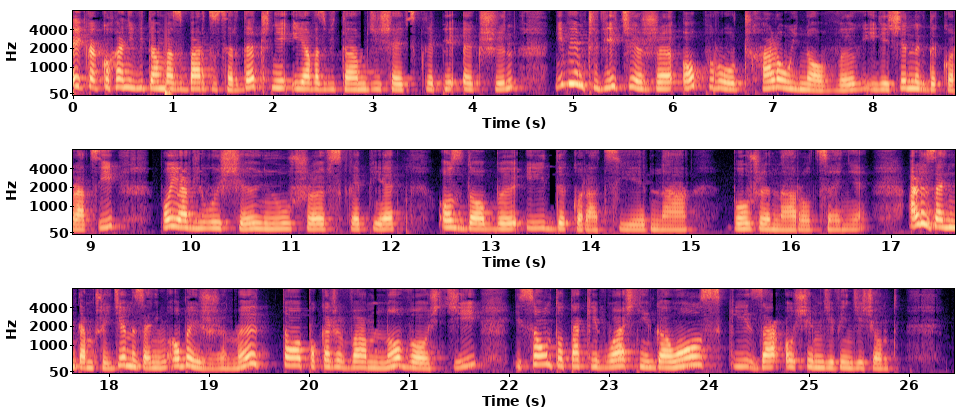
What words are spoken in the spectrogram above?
Hejka kochani, witam Was bardzo serdecznie i ja Was witam dzisiaj w sklepie Action. Nie wiem czy wiecie, że oprócz halloweenowych i jesiennych dekoracji pojawiły się już w sklepie ozdoby i dekoracje na Boże Narodzenie. Ale zanim tam przejdziemy, zanim obejrzymy, to pokażę Wam nowości i są to takie właśnie gałązki za 8,90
